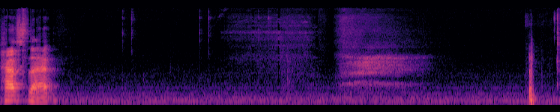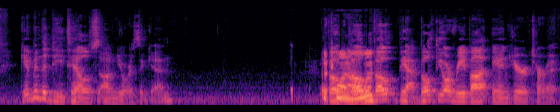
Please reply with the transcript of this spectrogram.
Past that, give me the details on yours again. Which Both- one? All of them? both, both, yeah, both your rebot and your turret.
